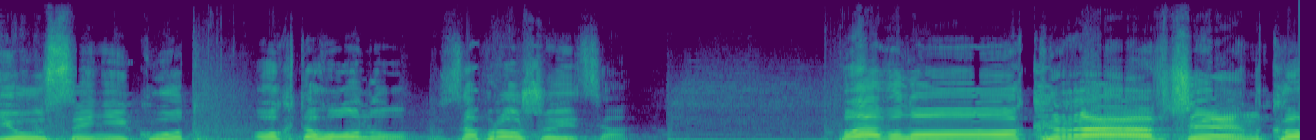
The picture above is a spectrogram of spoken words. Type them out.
І у синій кут октагону запрошується Павло Кравченко.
